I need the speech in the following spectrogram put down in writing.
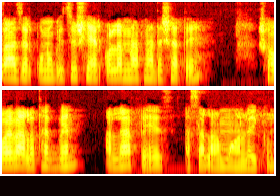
তো আজ আর কোনো কিছু শেয়ার করলাম না আপনাদের সাথে। সবাই ভালো থাকবেন। আল্লাহ হাফেজ। আসসালামু আলাইকুম।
